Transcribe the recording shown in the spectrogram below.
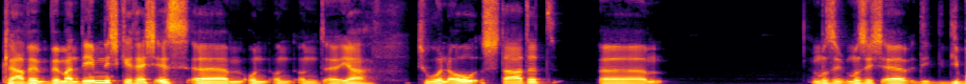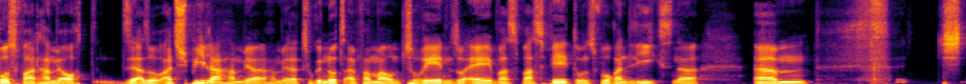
klar, wenn, wenn man dem nicht gerecht ist ähm, und, und, und äh, ja, 2-0 startet, ähm, muss ich, muss ich, äh, die, die Busfahrt haben wir auch sehr, also als Spieler haben wir, haben wir dazu genutzt, einfach mal um zu reden, so, ey, was, was fehlt uns, woran liegt's, ne? Ähm, ich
